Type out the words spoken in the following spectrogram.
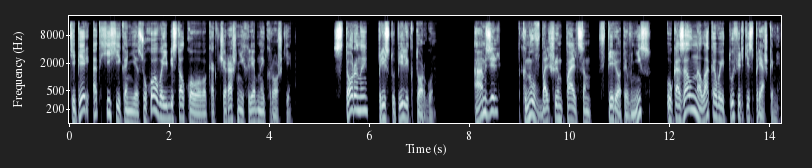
теперь от хихиканья сухого и бестолкового, как вчерашние хлебные крошки. Стороны приступили к торгу. Амзель, ткнув большим пальцем вперед и вниз, указал на лаковые туфельки с пряжками.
